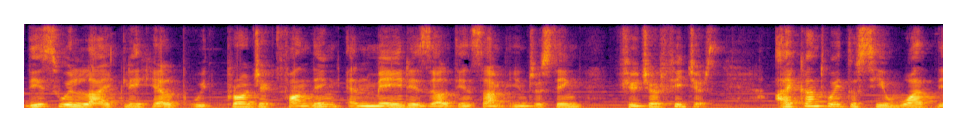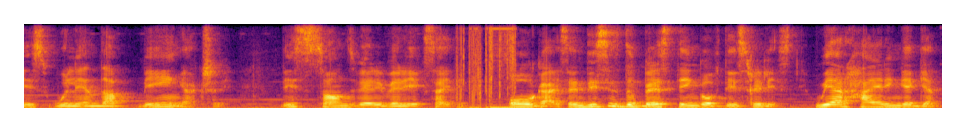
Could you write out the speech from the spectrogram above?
This will likely help with project funding and may result in some interesting future features. I can't wait to see what this will end up being actually. This sounds very very exciting. Oh guys, and this is the best thing of this release. We are hiring again.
